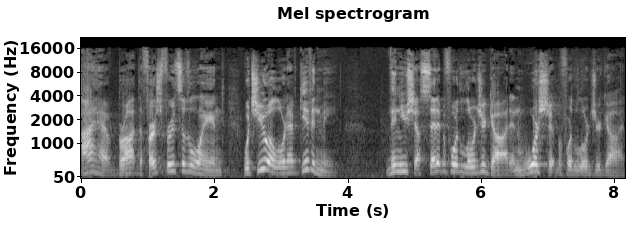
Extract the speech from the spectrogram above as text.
I have brought the first fruits of the land, which you, O Lord, have given me. Then you shall set it before the Lord your God, and worship before the Lord your God.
